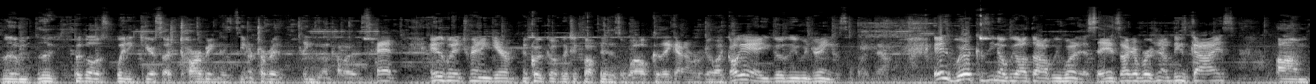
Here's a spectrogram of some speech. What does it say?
the, the Piccolo's weighted gear, so like Tarbin, because, you know, Tarbin things on top of his head. And his weighted training gear. And of course, Goku takes off his as well because they kind of reveal like, oh yeah, you go you've been training and like that. It's weird because, you know, we all thought we wanted a Saiyan Saga version of these guys. Um,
